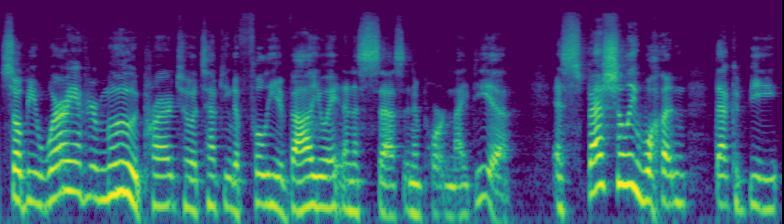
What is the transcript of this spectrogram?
So be wary of your mood prior to attempting to fully evaluate and assess an important idea, especially one that could be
